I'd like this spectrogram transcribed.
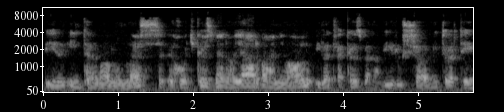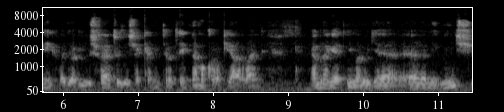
idő intervallum lesz, hogy közben a járványjal, illetve közben a vírussal mi történik, vagy a vírus fertőzésekkel mi történik, nem akarok járványt emlegetni, mert ugye erre még nincs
